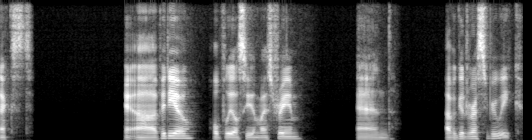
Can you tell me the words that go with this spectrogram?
next uh, video. Hopefully, I'll see you in my stream. And have a good rest of your week.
